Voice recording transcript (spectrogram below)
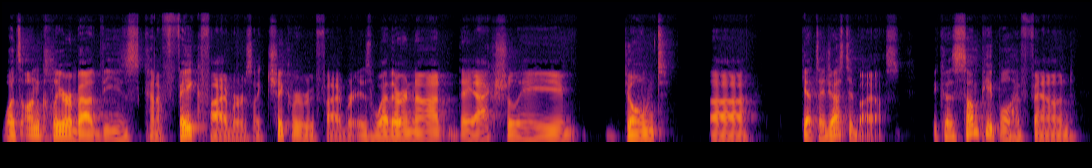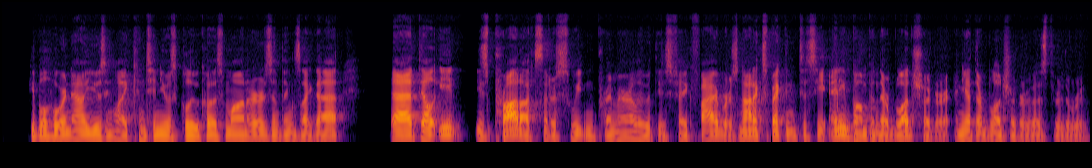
what's unclear about these kind of fake fibers, like chicory root fiber, is whether or not they actually don't uh, get digested by us. Because some people have found, people who are now using like continuous glucose monitors and things like that, that they'll eat these products that are sweetened primarily with these fake fibers, not expecting to see any bump in their blood sugar, and yet their blood sugar goes through the roof.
